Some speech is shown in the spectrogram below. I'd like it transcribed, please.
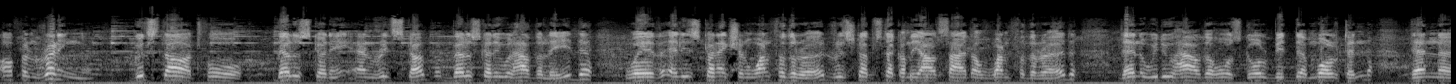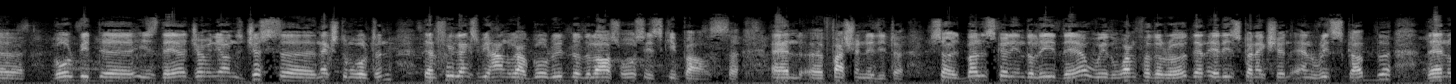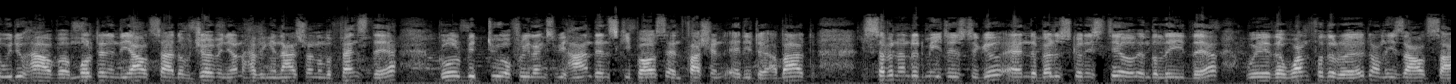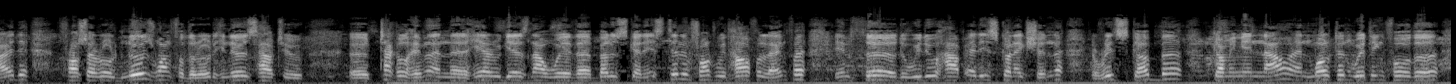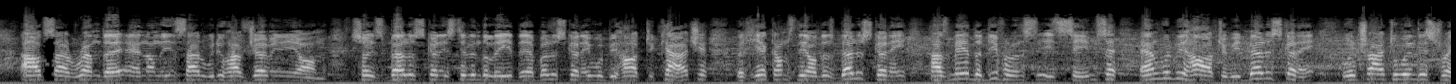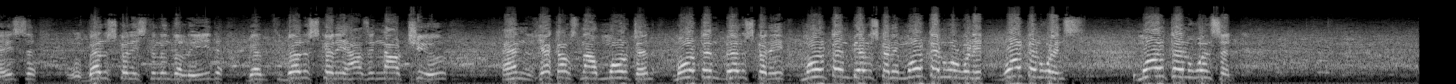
off and running. Good start for Berlusconi and Ritz Cub. Berlusconi will have the lead with Ellis Connection, one for the road. Ritz Cub stuck on the outside of one for the road. Then we do have the horse Gold Bid Molten. Then uh, Goldbid uh, is there. Germanion is just uh, next to Molten. Then three lengths behind we have Goldbid. The last horse is Keepers uh, and uh, Fashion Editor. So Berlusconi in the lead there with one for the road. Then Eddie's Connection and Ritz Cub. Then we do have uh, Molten in the outside of Germanion having a nice run on the fence there. Goldbid two or three lengths behind. Then Skippers and Fashion Editor. About 700 meters to go and Berlusconi still in the lead there with uh, one for the road on his outside. Francois Rold knows one for the road. He knows how to uh, tackle him. And uh, here he goes now with uh, Berlusconi, still in front with half a length. in third, we do have Ellis Connection, Ritz Cub uh, coming in now, and Molten waiting for the outside run there. And on the inside, we do have Germanion. So it's Berlusconi still in the lead there. Berlusconi would be hard to catch, but here comes the others. Berlusconi has made the difference, it seems, and will be hard to beat. Berlusconi will try to win this race. Berlusconi still in the lead, Berlusconi has it now two. And here comes now Molten. Molten Berlusconi. Molten Berlusconi. Molten will win it. Molten wins. Molten wins it.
